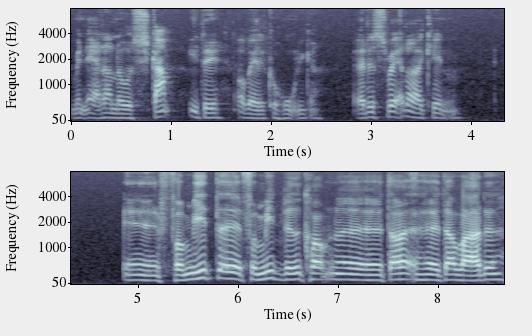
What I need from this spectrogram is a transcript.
Men er der noget skam i det at være alkoholiker? Er det svært at erkende? For mit, for mit vedkommende, der, der var det,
